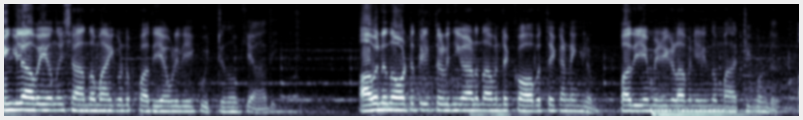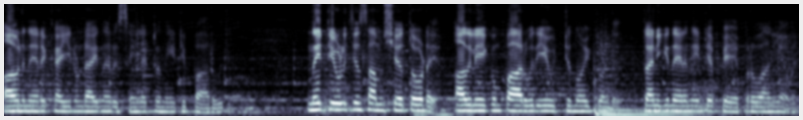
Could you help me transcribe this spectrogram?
എങ്കിലും അവയൊന്ന് ശാന്തമായിക്കൊണ്ട് പതിയെ അവളിലേക്ക് ഉറ്റുനോക്കി ആദി. അവന്റെ നോട്ടത്തിൽ തെളിഞ്ഞു കാണുന്ന അവന്റെ കോപത്തെ കണ്ടെങ്കിലും പതിയെ മിഴികൾ അവനിൽ നിന്നും മാറ്റിക്കൊണ്ട് അവന് നേരെ കയ്യിലുണ്ടായിരുന്ന റിസൈൻ ലെറ്റർ നീട്ടി പാർവതി. നെറ്റി വിളിച്ച സംശയത്തോടെ അതിലേക്കും പാർവതിയെ ഉറ്റുനോക്കിക്കൊണ്ട് തനിക്ക് നേരെ നീട്ടിയ പേപ്പർ വാങ്ങി അവൻ.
